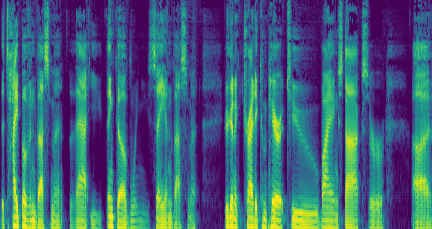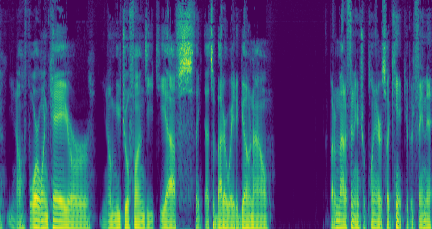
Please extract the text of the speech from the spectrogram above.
the type of investment that you think of when you say investment. You're going to try to compare it to buying stocks or uh, you know, 401k or, you know, mutual funds, ETFs. I think that's a better way to go now. But I'm not a financial planner, so I can't give it fin-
